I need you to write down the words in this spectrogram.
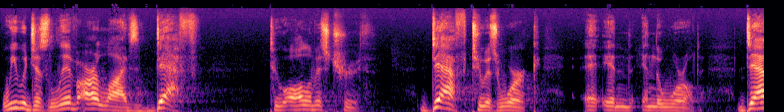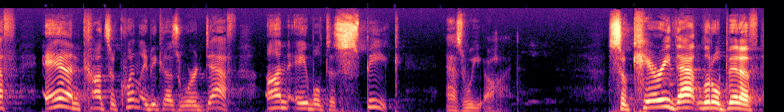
we would just live our lives deaf to all of His truth, deaf to His work in, in the world, deaf, and consequently, because we're deaf, unable to speak as we ought. So carry that little bit of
